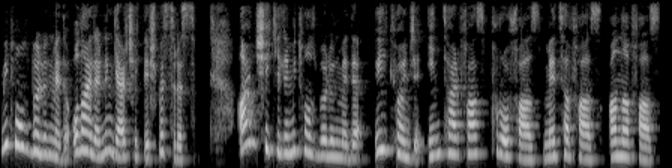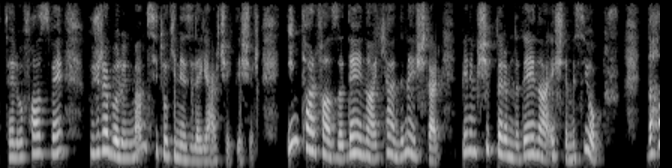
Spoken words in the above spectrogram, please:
Mitoz bölünmede olaylarının gerçekleşme sırası. Aynı şekilde mitoz bölünmede ilk önce interfaz, profaz, metafaz, anafaz, telofaz ve hücre bölünmem sitokinez ile gerçekleşir. Interfazda DNA kendine eşler. Benim şıklarımda DNA eşlemesi yoktur. Daha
